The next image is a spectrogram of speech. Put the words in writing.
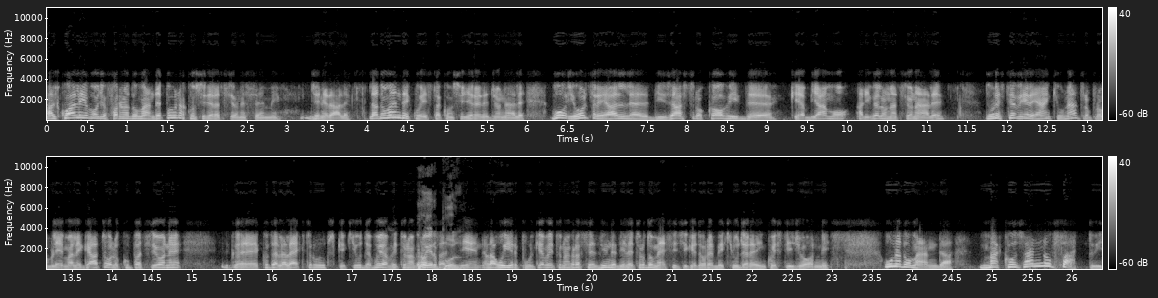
al quale io voglio fare una domanda e poi una considerazione, Sammy, generale. La domanda è questa, consigliere regionale. Voi, oltre al disastro Covid che abbiamo a livello nazionale, dovreste avere anche un altro problema legato all'occupazione eh, cos'è l'Electrolux che chiude, voi avete una grossa Whirlpool. azienda, la Whirlpool, che avete una grossa azienda di elettrodomestici che dovrebbe chiudere in questi giorni. Una domanda, ma cosa hanno fatto i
